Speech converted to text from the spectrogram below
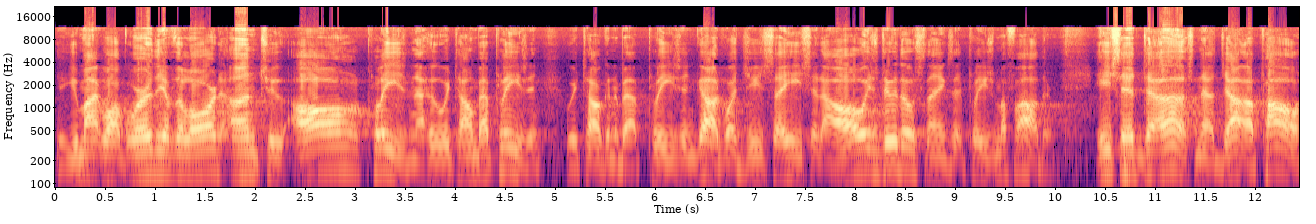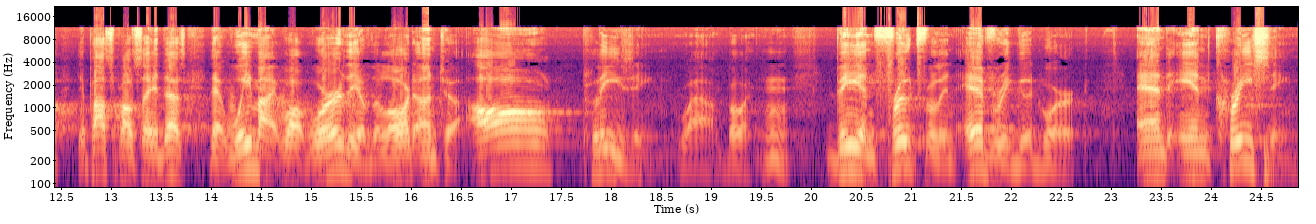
You might walk worthy of the Lord unto all pleasing. Now, who are we talking about pleasing? We're talking about pleasing God. What Jesus say? He said, I always do those things that please my Father. He said to us, now uh, Paul, the Apostle Paul saying to us, that we might walk worthy of the Lord unto all pleasing. Wow, boy. Mm. Being fruitful in every good work and increasing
